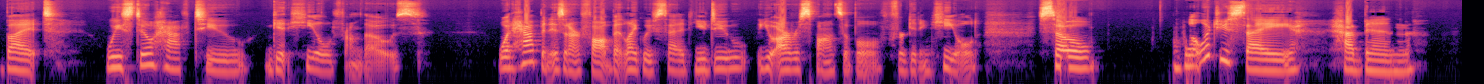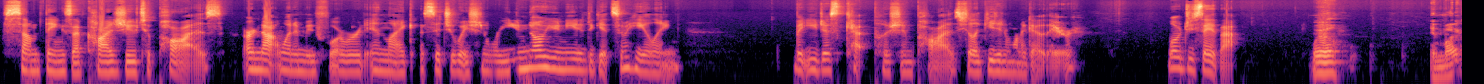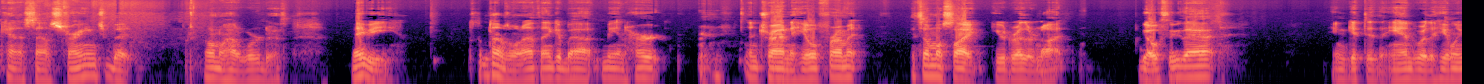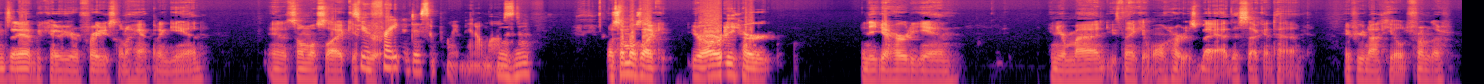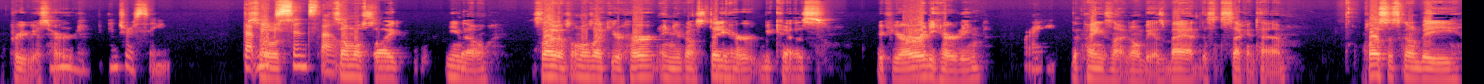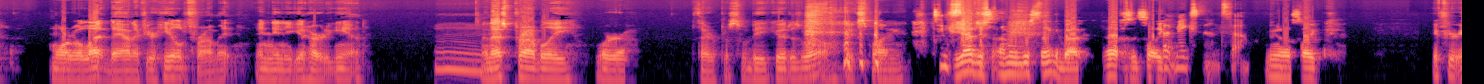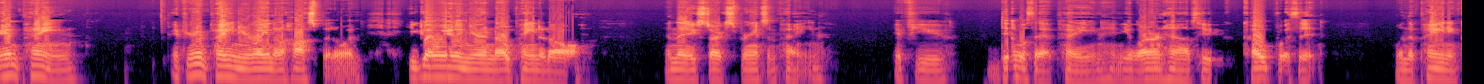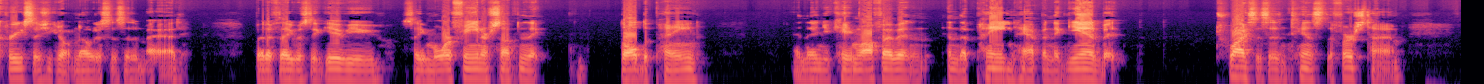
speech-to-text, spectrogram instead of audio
but we still have to get healed from those. What happened isn't our fault, but like we've said, you do, you are responsible for getting healed. So, what would you say have been some things have caused you to pause or not want to move forward in like a situation where you know you needed to get some healing, but you just kept pushing pause. You're like you didn't want to go there. What would you say to that? Well, it might kind of sound strange, but I don't know how to word this. Maybe sometimes when I think about being hurt and trying to heal from it, it's almost like you would rather not go through that and get to the end where the healing's at because you're afraid it's going to happen again. and it's almost like So you're afraid of disappointment almost. Mhm. It's almost like you're already hurt, and you get hurt again. In your mind, you think it won't hurt as bad the second time if you're not healed from the previous hurt. Mm, interesting. That So makes sense though. It's almost like you know, it's like it's almost like you're hurt and you're going to stay hurt because if you're already hurting, right. the pain's not going to be as bad the second time. Plus, it's going to be more of a letdown if you're healed from it and then you get hurt again. Mm. And that's probably where a therapist would be good as well, explaining. Yeah, just I mean, just think about it. It does. It's like that makes sense though. you know, it's like if you're in pain, if you're in pain, you're laying in a hospital and you go in and you're in no pain at all, and then you start experiencing pain. If you deal with that pain and you learn how to cope with it, when the pain increases, you don't notice it's as bad. But if they was to give you, say, morphine or something that dulled the pain, and then you came off of it and, and the pain happened again, but twice as intense the first time,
